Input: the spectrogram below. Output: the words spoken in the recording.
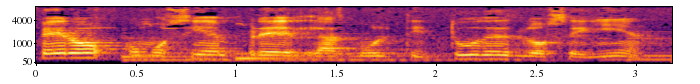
pero como siempre las multitudes lo seguían.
